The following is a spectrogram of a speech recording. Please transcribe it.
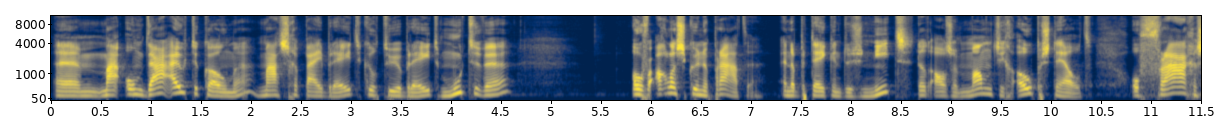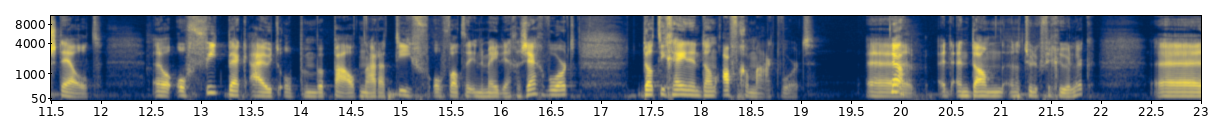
Ehm, maar om daaruit te komen, maatschappijbreed, cultuurbreed, moeten we over alles kunnen praten. En dat betekent dus niet dat als een man zich openstelt of vragen stelt eh, of feedback uit op een bepaald narratief of wat er in de media gezegd wordt, dat diegene dan afgemaakt wordt. Eh, Ja. en, en dan natuurlijk figuurlijk. Eh,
